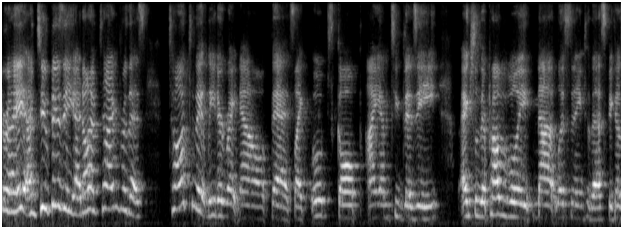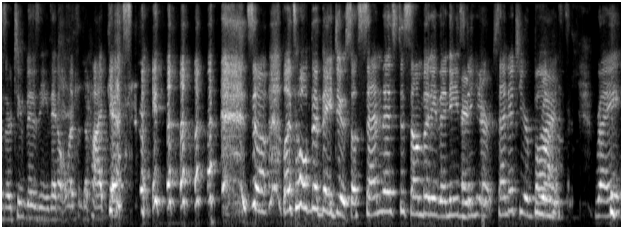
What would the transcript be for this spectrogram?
Right? I'm too busy. I don't have time for this talk to that leader right now that's like, oops, gulp, I am too busy. Actually, they're probably not listening to this because they're too busy. They don't listen to podcasts. Right? so let's hope that they do. So send this to somebody that needs to hear. Send it to your boss, right? right?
